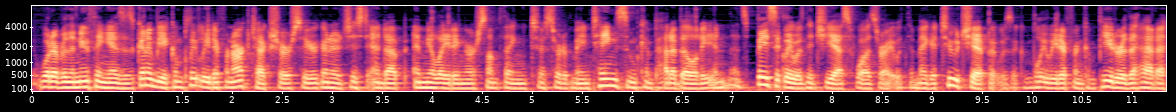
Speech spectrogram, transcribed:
whatever the new thing is is going to be a completely different architecture so you're going to just end up emulating or something to sort of maintain some compatibility and that's basically what the gs was right? With the mega 2 chip it was a completely different computer that had a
